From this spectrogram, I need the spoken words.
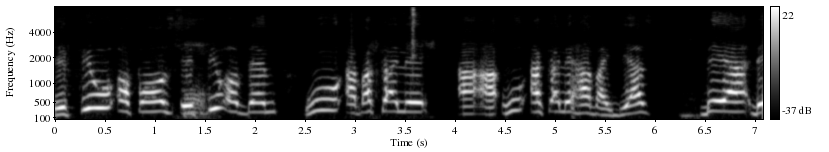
A few of us, a few of them who have actually uh, uh, who actually have ideas, they are they,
